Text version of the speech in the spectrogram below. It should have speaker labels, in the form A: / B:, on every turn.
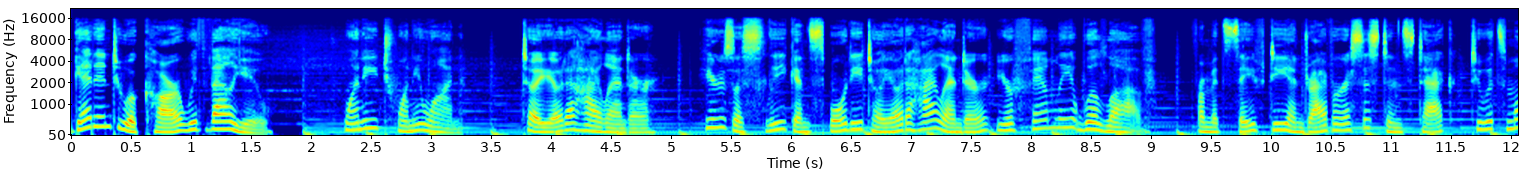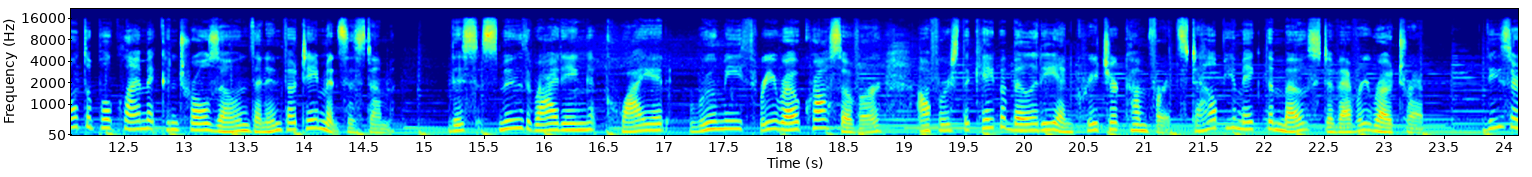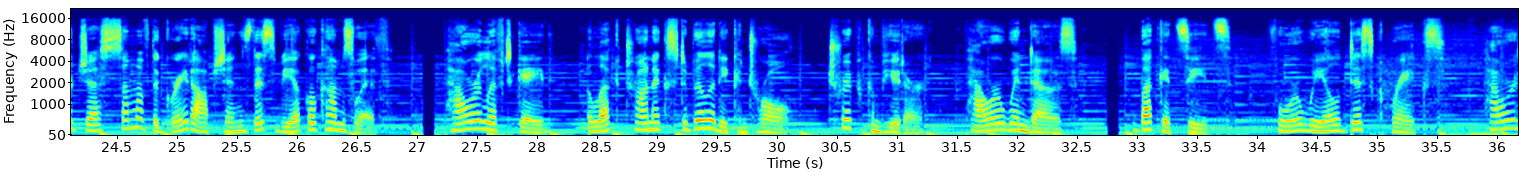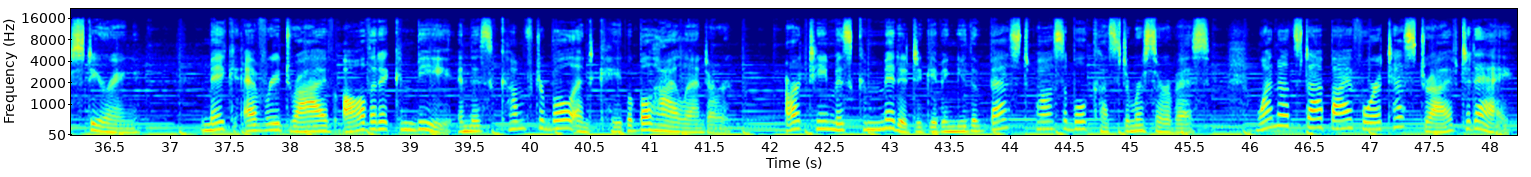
A: Get into a car with value. 2021 Toyota Highlander. Here's a sleek and sporty Toyota Highlander your family will love. From its safety and driver assistance tech to its multiple climate control zones and infotainment system, this smooth-riding, quiet, roomy three-row crossover offers the capability and creature comforts to help you make the most of every road trip. These are just some of the great options this vehicle comes with. Power liftgate, electronic stability control, trip computer, power windows, bucket seats, four-wheel disc brakes, power steering. Make every drive all that it can be in this comfortable and capable Highlander. Our team is committed to giving you the best possible customer service. Why not stop by for a test drive today?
